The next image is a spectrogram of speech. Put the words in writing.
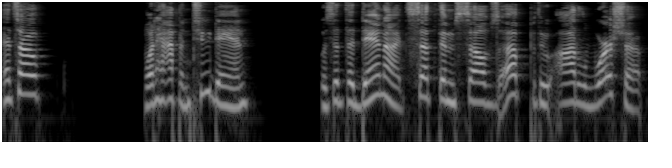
And so what happened to Dan was that the Danites set themselves up through idol worship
